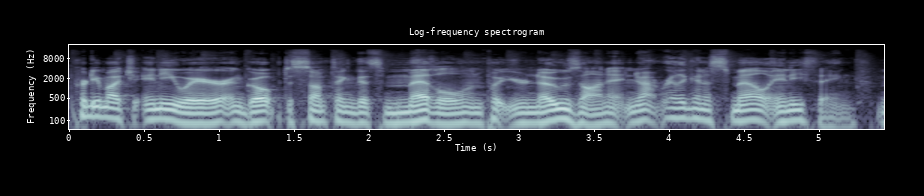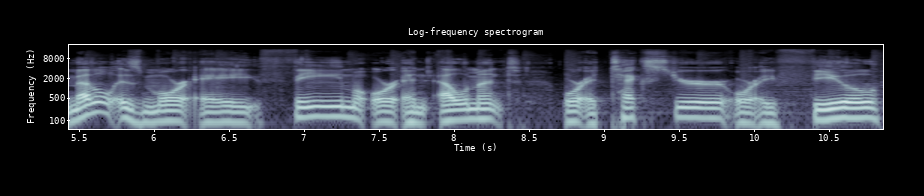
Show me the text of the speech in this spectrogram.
pretty much anywhere and go up to something that's metal and put your nose on it and you're not really going to smell anything. Metal is more a theme or an element or a texture or a feel,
